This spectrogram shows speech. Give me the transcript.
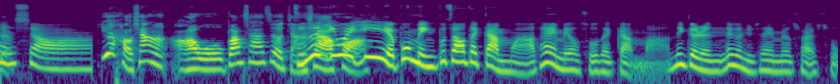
很小啊。因为好像啊，我帮她就有讲一下话，因为意义也不明，不知道在干嘛，她也没有说在干嘛。那个人，那个女生也没有出来说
